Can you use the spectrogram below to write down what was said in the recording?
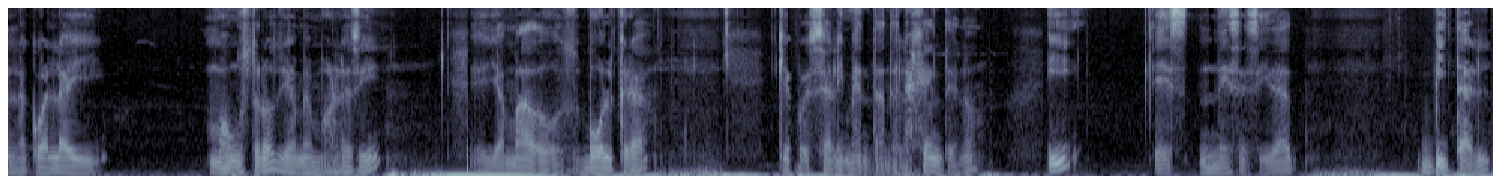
en la cual hay monstruos, llamémosle así, eh, llamados Volcra, que pues se alimentan de la gente, ¿no? Y es necesidad vital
